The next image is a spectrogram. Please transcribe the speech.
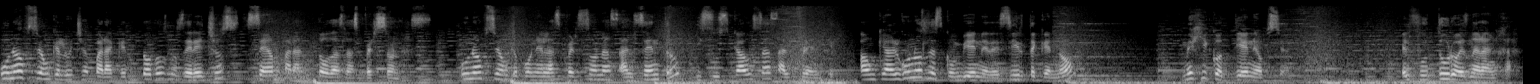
Una opción que lucha para que todos los derechos sean para todas las personas. Una opción que pone a las personas al centro y sus causas al frente. Aunque a algunos les conviene decirte que no, México tiene opción. El futuro es naranja.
